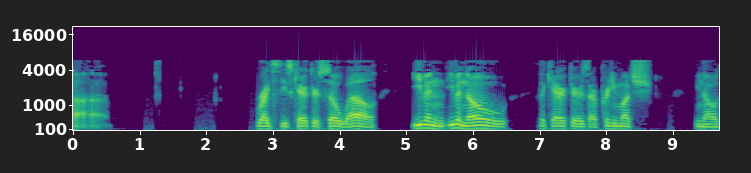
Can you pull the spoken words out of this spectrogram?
uh, writes these characters so well. Even, even though the characters are pretty much, you know,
